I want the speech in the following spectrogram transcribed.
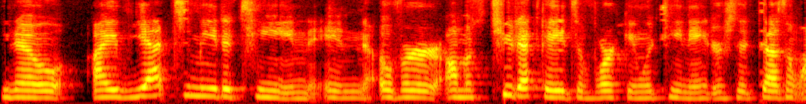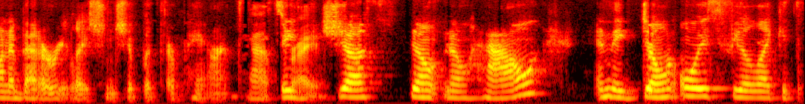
you know, I've yet to meet a teen in over almost two decades of working with teenagers that doesn't want a better relationship with their parents. That's they right. just don't know how and they don't always feel like it's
